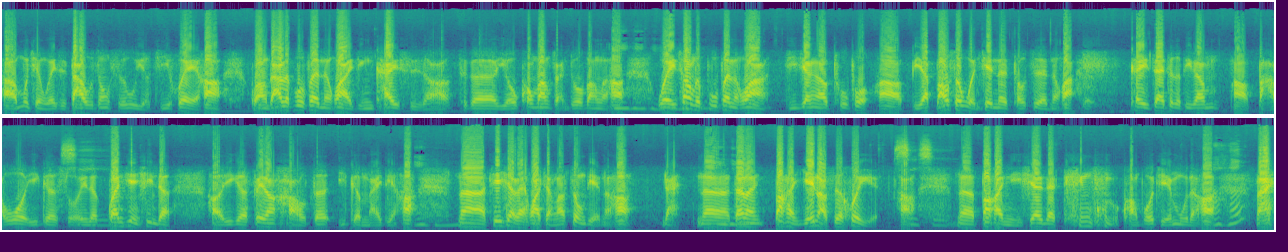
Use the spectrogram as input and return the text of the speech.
好，目前为止，大物中实物有机会哈。广达的部分的话，已经开始啊，这个由空方转多方了哈。伟创的部分的话，即将要突破啊，比较保守稳健的投资人的话，可以在这个地方好把握一个所谓的关键性的，好一个非常好的一个买点哈。那接下来的话讲到重点了哈，来，那当然包含严老师的会员哈，那包含你现在在听我们广播节目的哈，来，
